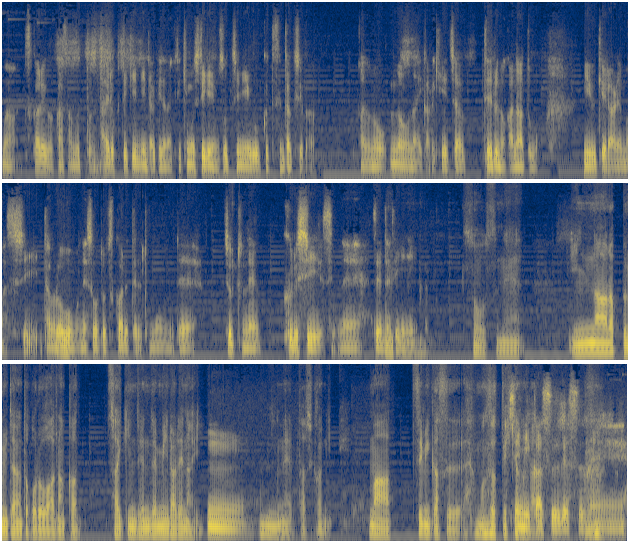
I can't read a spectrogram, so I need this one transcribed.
まあ、疲れがかさむと体力的にだけじゃなくて気持ち的にもそっちに動くって選択肢があの脳脳内から消えちゃってるのかなとも見受けられますし多分ロボもね相当疲れてると思うんでちょっとね苦しいですよね全体的に。そうですね。インナーラップみたいなところは、なんか、最近全然見られないうん、うんね、確かに。まあ、ツィミカス戻ってきたセミカスですね。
